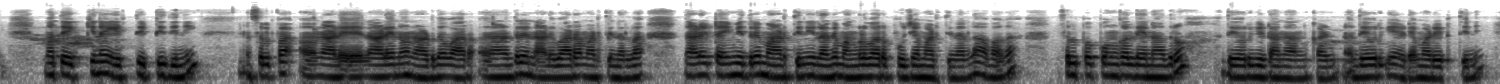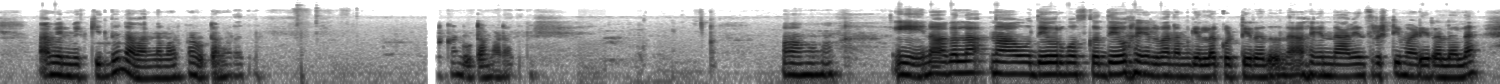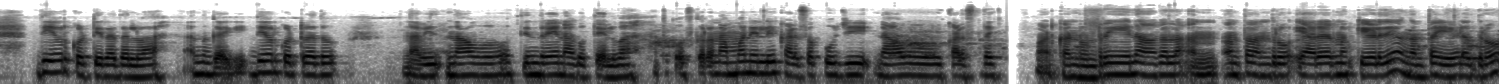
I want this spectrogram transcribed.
ಮತ್ತು ಎಕ್ಕಿನ ಎತ್ತಿಟ್ಟಿದ್ದೀನಿ ಸ್ವಲ್ಪ ನಾಳೆ, ನಾಳೆನೋ ನಾಡ್ದೋ ವಾರ, ಅಂದರೆ ನಾಳೆ ವಾರ ಮಾಡ್ತೀನಲ್ವ? ನಾಳೆ ಟೈಮ್ ಇದ್ದರೆ ಮಾಡ್ತೀನಿ, ಇಲ್ಲಾಂದರೆ ಮಂಗಳವಾರ ಪೂಜೆ ಮಾಡ್ತೀನಲ್ಲ ಆವಾಗ ಸ್ವಲ್ಪ ಪೊಂಗಲ್ ಏನಾದರೂ ದೇವ್ರಿಗೆ ಇಡೋಣ ಅನ್ಕೊಂಡು ದೇವ್ರಿಗೆ ಎಡೆ ಮಾಡಿ ಇಡ್ತೀನಿ ಆಮೇಲೆ ಮಿಕ್ಕಿದ್ದು ನಾವು ಅನ್ನ ಮಾಡ್ಕೊಂಡು ಊಟ ಮಾಡೋದು. ಮಾಡ್ಕೊಂಡು ಊಟ ಮಾಡೋದು. ಏನಾಗಲ್ಲ, ನಾವು ದೇವ್ರಿಗೋಸ್ಕರ ದೇವರೇ ಅಲ್ವಾ ನಮಗೆಲ್ಲ ಕೊಟ್ಟಿರೋದು. ನಾವೇನು ನಾವೇನು ಸೃಷ್ಟಿ ಮಾಡಿರಲ್ಲಲ್ಲ, ದೇವ್ರು ಕೊಟ್ಟಿರೋದಲ್ವ? ಹಂಗಾಗಿ ದೇವ್ರು ಕೊಟ್ಟಿರೋದು ನಾವು ನಾವು ತಿಂದರೆ ಏನಾಗುತ್ತೆ ಅಲ್ವಾ? ಅದಕ್ಕೋಸ್ಕರ ನಮ್ಮ ಮನೆಯಲ್ಲಿ ಕಳಸ ಪೂಜೆ, ನಾವು ಕಳಸ್ದಾಗ ಮಾಡ್ಕೊಂಡು ಉಂಡ್ರಿ ಏನೂ ಆಗಲ್ಲ ಅನ್, ಅಂತ ಅಂದರು. ಯಾರ್ಯಾರನ್ನ ಕೇಳಿದೆ ಹಂಗಂತ ಹೇಳಿದ್ರು.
